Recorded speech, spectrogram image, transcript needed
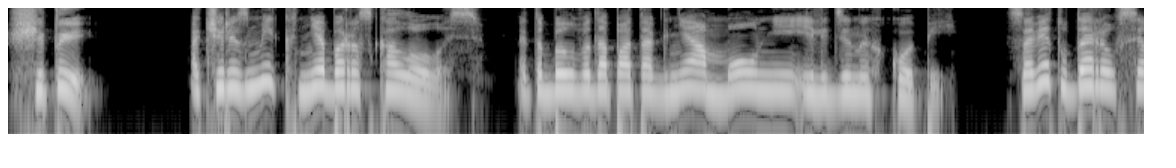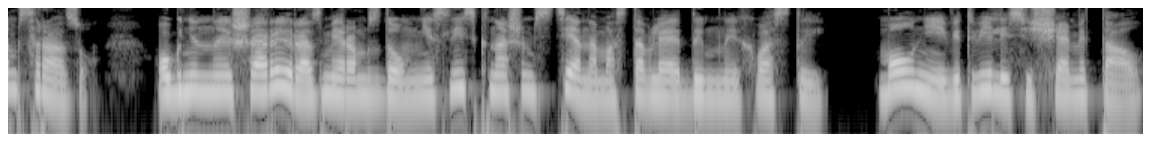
«Щиты!» А через миг небо раскололось. Это был водопад огня, молний и ледяных копий. Совет ударил всем сразу. Огненные шары размером с дом неслись к нашим стенам, оставляя дымные хвосты. Молнии ветвились, ища металл.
